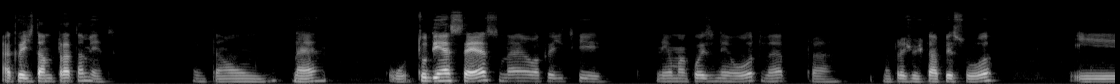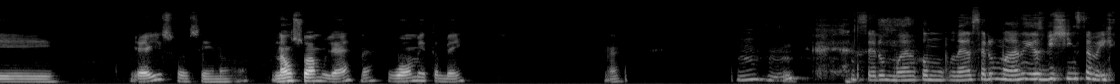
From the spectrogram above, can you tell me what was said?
acreditar no tratamento. Então, né? O, tudo em excesso, né? Eu acredito que nenhuma coisa nem outra, né? Para não prejudicar a pessoa. E, e é isso, assim, não, não só a mulher, né? O homem também, né? Uhum. O ser humano, como né, o ser humano e os bichinhos também.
